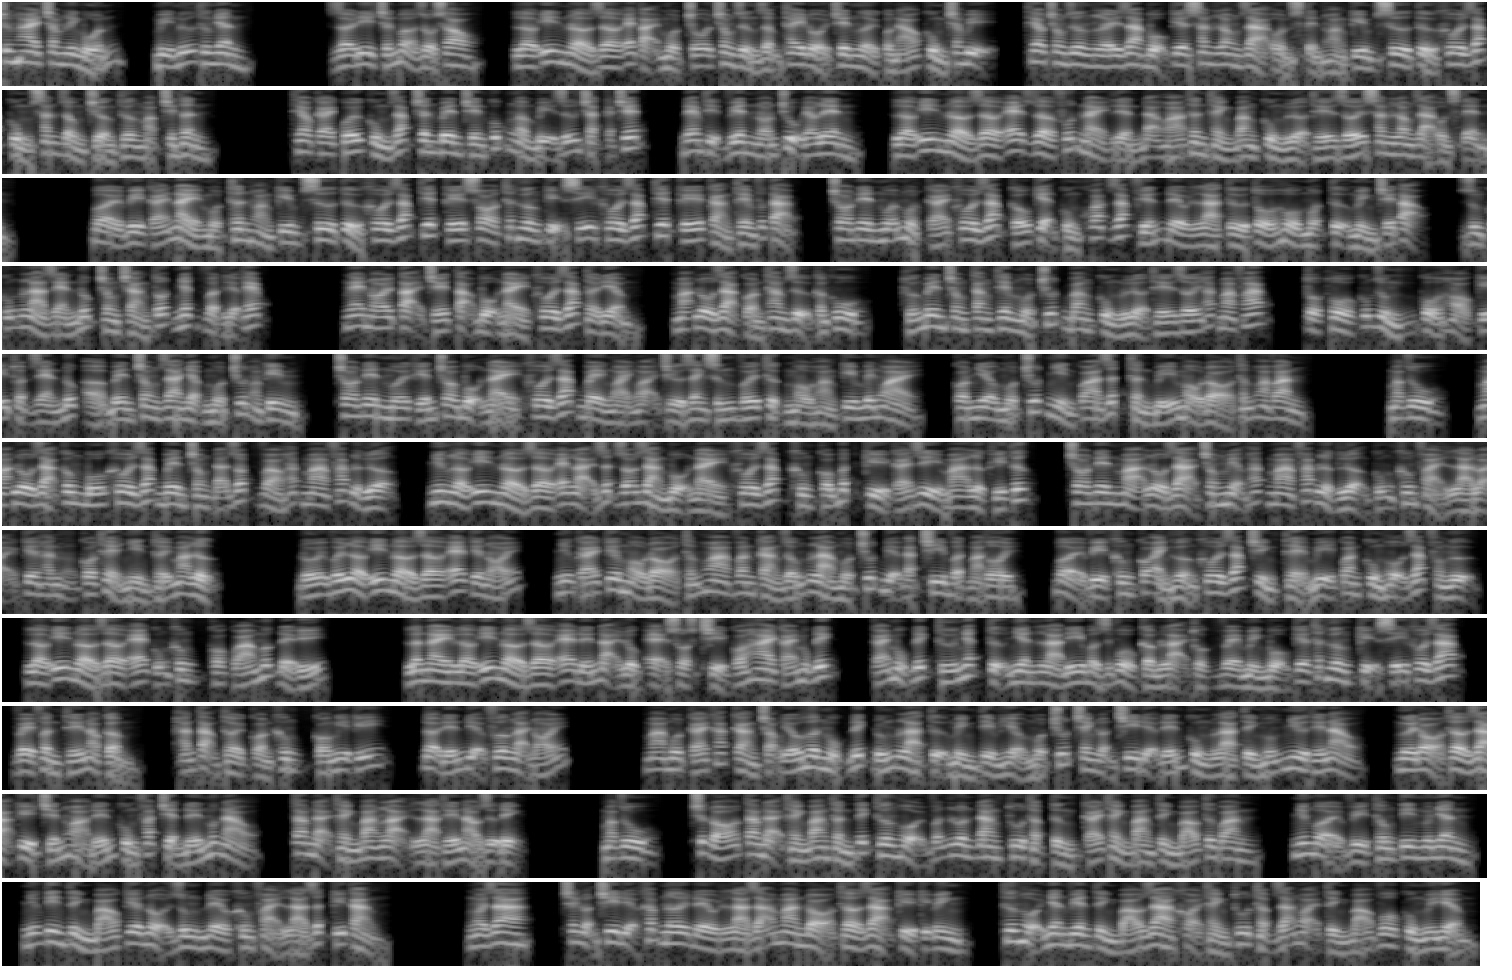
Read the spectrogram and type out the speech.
chương hai trăm linh bốn, mỹ nữ thương nhân. Rời đi chấn bờ rộ sau linze tại một chỗ trong rừng rậm thay đổi trên người quần áo cùng trang bị, theo trong dương lấy ra bộ kia săn long giả ổn tiền hoàng kim sư tử khôi giáp cùng săn rồng trường thương mặc trên thân. Theo cái cuối cùng giáp chân bên trên cúc ngầm bị giữ chặt cắt chết, đem thịt viên nón trụ đeo lên linze giờ phút này liền đã hóa thân thành băng cùng lửa thế giới săn long giả ổn tiền bởi vì cái này một thân hoàng kim sư tử khôi giáp thiết kế so thất hương kỵ sĩ khôi giáp thiết kế càng thêm phức tạp, cho nên mỗi một cái khôi giáp cấu kiện cùng khoác giáp phiến đều là từ tổ hồ một tự mình chế tạo, dùng cũng là rèn đúc trong tràng tốt nhất vật liệu thép nghe nói tại chế tạo bộ này khôi giáp thời điểm, mã lộ dạ còn tham dự cấm khu, hướng bên trong tăng thêm một chút băng cùng lửa thế giới hát ma pháp, tổ hồ cũng dùng cổ họ kỹ thuật rèn đúc ở bên trong gia nhập một chút hoàng kim, cho nên mới khiến cho bộ này khôi giáp bề ngoài ngoại trừ danh xứng với thực màu hoàng kim bên ngoài, còn nhiều một chút nhìn qua rất thần bí màu đỏ thấm hoa văn. Mặc dù, mã lộ dạ công bố khôi giáp bên trong đã rót vào hát ma pháp lực lượng, nhưng linze lại rất rõ ràng bộ này khôi giáp không có bất kỳ cái gì ma lực khí tức, cho nên mã lộ dạ trong miệng hát ma pháp lực lượng cũng không phải là loại kia hắn có thể nhìn thấy ma lực đối với linze kia nói, những cái kia màu đỏ thấm hoa văn càng giống là một chút bịa đặt chi vật mà thôi, bởi vì không có ảnh hưởng khôi giáp chỉnh thể mỹ quan cùng hộ giáp phòng ngự linze cũng không có quá mức để ý. Lần này linze đến đại lục e sột chỉ có hai cái mục đích, cái mục đích thứ nhất tự nhiên là đi bờ dịch vụ cầm lại thuộc về mình bộ kia thất hương kỵ sĩ khôi giáp, về phần thế nào cầm, hắn tạm thời còn không có nghĩ kỹ, đợi đến địa phương lại nói. Mà một cái khác càng trọng yếu hơn mục đích đúng là tự mình tìm hiểu một chút tranh luận chi địa đến cùng là tình huống như thế nào, người đỏ thợ dạ kỳ chiến hỏa đến cùng phát triển đến mức nào, tam đại thành bang lại là thế nào dự định mặc dù, trước đó tam đại thành bang thần tích thương hội vẫn luôn đang thu thập từng cái thành bang tình báo tương quan, nhưng bởi vì thông tin nguyên nhân, những tin tình báo kia nội dung đều không phải là rất kỹ càng. Ngoài ra, tranh luận chi địa khắp nơi đều là dã man đỏ thợ dạ kỳ kỵ binh, thương hội nhân viên tình báo ra khỏi thành thu thập giã ngoại tình báo vô cùng nguy hiểm.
